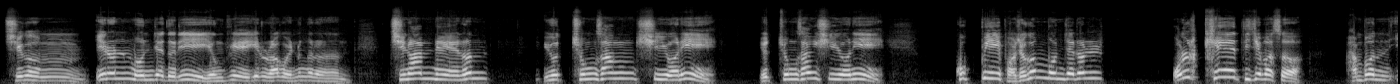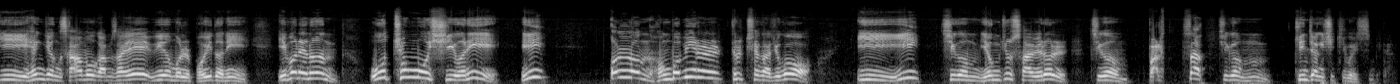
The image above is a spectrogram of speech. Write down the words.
지금 이런 문제들이 영주에 일어나고 있는 거는 지난해에는 유충상 시의원이 유충상 시의원이 국비 보조금 문제를 옳게 뒤집어서 한번 이 행정사무감사의 위험을 보이더니 이번에는 우충무 시의원이 이 언론 홍보비를 들쳐가지고 이 지금 영주 사회를 지금 바싹 지금 긴장시키고 있습니다.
